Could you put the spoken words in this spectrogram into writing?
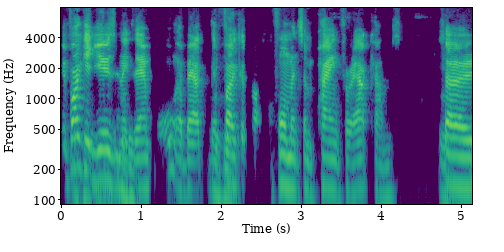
if I could use an example about the mm-hmm. focus on performance and paying for outcomes. Mm-hmm. So,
